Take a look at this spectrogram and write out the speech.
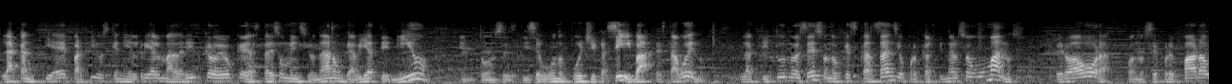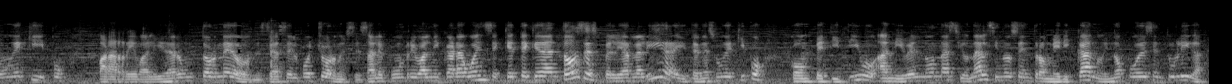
la cantidad de partidos que ni el Real Madrid, creo yo que hasta eso mencionaron que había tenido, entonces dice uno, puchica, sí, va, está bueno. La actitud no es eso, no que es cansancio, porque al final son humanos. Pero ahora, cuando se prepara un equipo para revalidar un torneo donde se hace el bochorno y se sale con un rival nicaragüense, ¿qué te queda entonces? Pelear la liga y tenés un equipo competitivo a nivel no nacional, sino centroamericano y no puedes en tu liga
